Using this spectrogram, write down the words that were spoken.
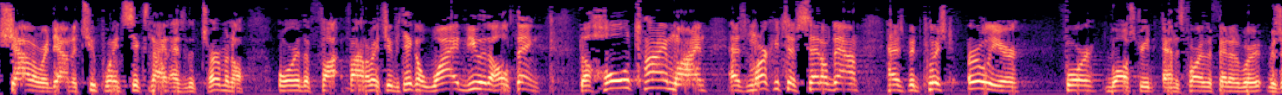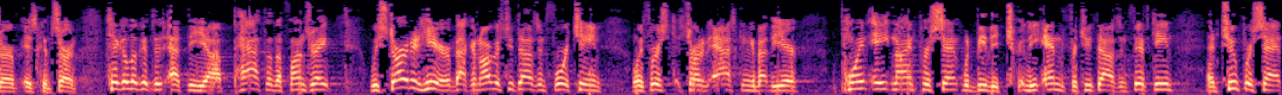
shallower down to 2.69 as the terminal or the final rate. So if you take a wide view of the whole thing, the whole timeline as markets have settled down has been pushed earlier for Wall Street and as far as the Federal Reserve is concerned. Take a look at the, at the uh, path of the funds rate. We started here back in August 2014 when we first started asking about the year. 0.89% would be the, the end for 2015 and 2%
